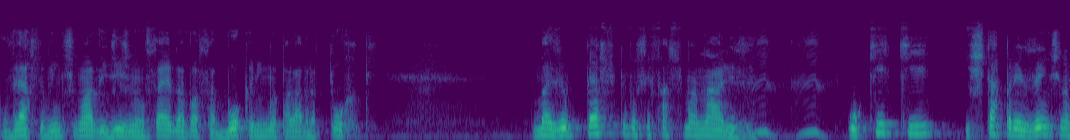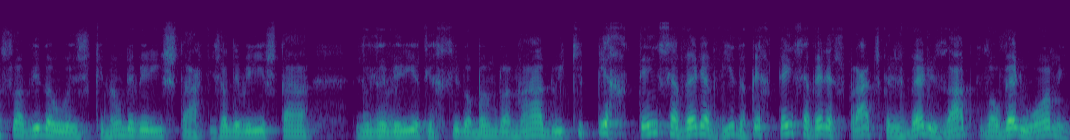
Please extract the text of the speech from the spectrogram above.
o verso 29 diz: Não saia da vossa boca nenhuma palavra torpe. mas eu peço que você faça uma análise. O que, que está presente na sua vida hoje, que não deveria estar, que já deveria estar, já deveria ter sido abandonado e que pertence à velha vida, pertence a velhas práticas, velhos hábitos, ao velho homem.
